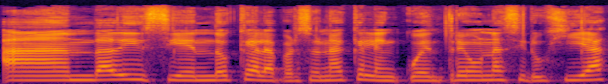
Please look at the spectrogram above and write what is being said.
anda diciendo que a la persona que le encuentre una cirugía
